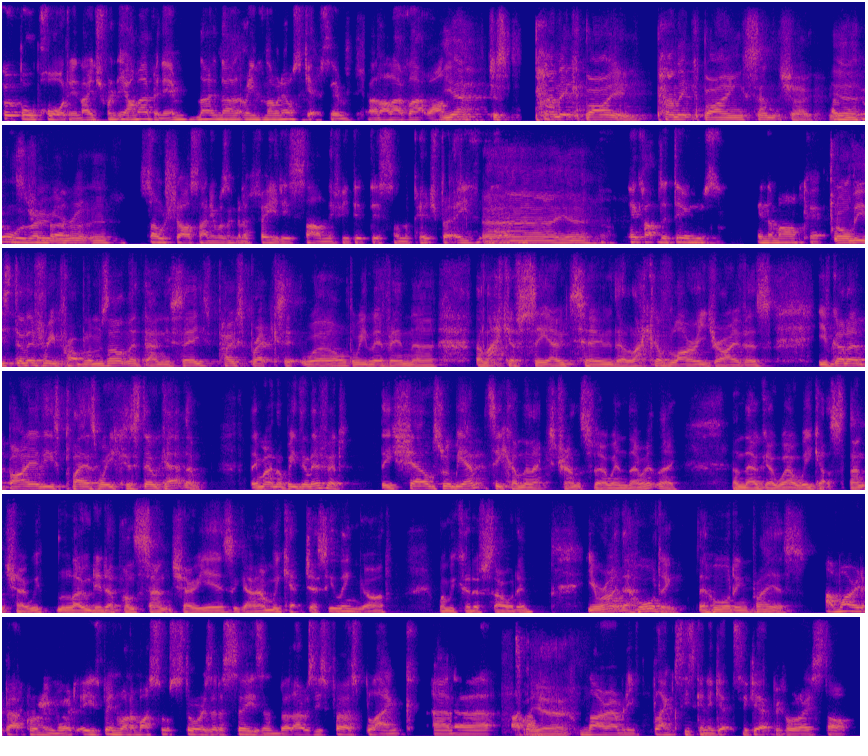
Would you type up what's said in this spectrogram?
football hoarding. They just went, yeah, I'm having him. No, no, that means no one else gets him, and I'll have that one. Yeah, just panic buying, panic buying Sancho. Yeah, we that's true. You're right. Yeah. Solskjaer saying he wasn't going to feed his son if he did this on the pitch, but Ah, yeah. pick up the deals in the market. All these delivery problems, aren't there, Dan? You see, post Brexit world we live in, uh, the lack of CO2, the lack of lorry drivers. You've got to buy these players where you can still get them. They might not be delivered. These shelves will be empty come the next transfer window, won't they? And they'll go, well, we got Sancho. We loaded up on Sancho years ago, and we kept Jesse Lingard when we could have sold him. You're right, they're hoarding. They're hoarding players. I'm worried about Greenwood. He's been one of my sort of stories of the season, but that was his first blank, and uh, I don't Yeah. know how many blanks he's going to get to get before they start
